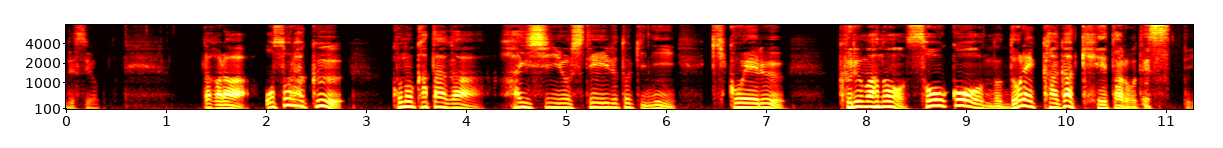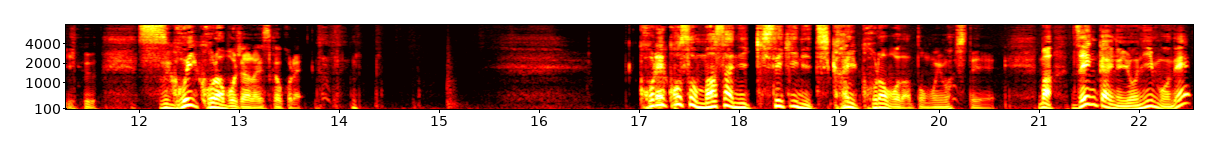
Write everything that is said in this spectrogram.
ですよ。だからおそらくこの方が配信をしている時に聞こえる車の走行音のどれかが慶太郎ですっていう、すごいコラボじゃないですか、これ。これこそまさに奇跡に近いコラボだと思いまして。まあ、前回の4人もね、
